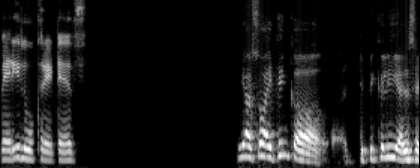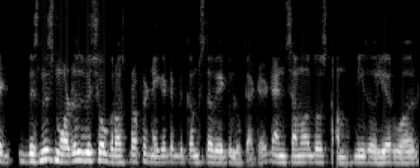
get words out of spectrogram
very lucrative? Yeah, so I think uh, typically, as I said, business models which show gross profit negative becomes the way to look at it. And some of those companies earlier were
